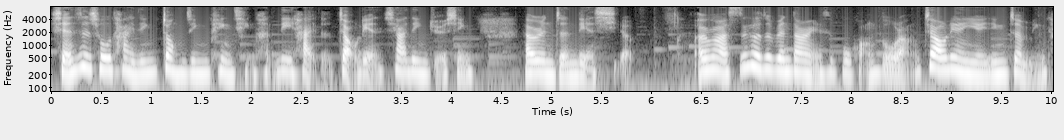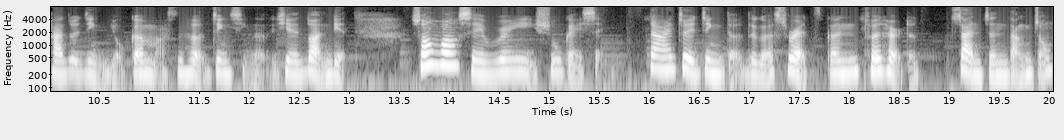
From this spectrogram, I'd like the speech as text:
显示出他已经重金聘请很厉害的教练，下定决心要认真练习了。而马斯克这边当然也是不遑多让，教练也已经证明他最近有跟马斯克进行了一些锻炼，双方谁不愿意输给谁。当然，最近的这个 Threads 跟 Twitter 的战争当中，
